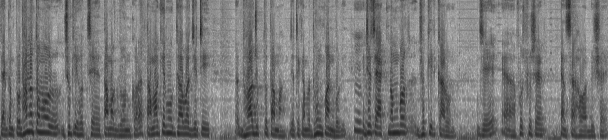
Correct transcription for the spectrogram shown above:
যে একদম প্রধানতম ঝুঁকি হচ্ছে তামাক গ্রহণ করা। তামাকের মধ্যে আবার যেটি ধোঁয়াযুক্ত তামাক যেটাকে আমরা ধূমপান বলি এটি হচ্ছে এক নম্বর ঝুঁকির কারণ। যে ফুসফুসের ক্যান্সার হওয়ার বিষয়ে।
